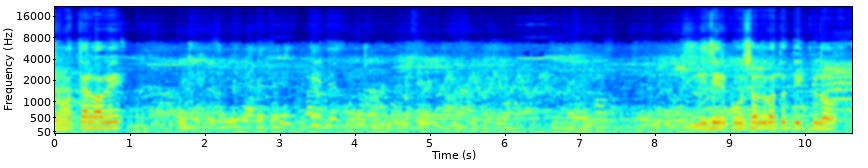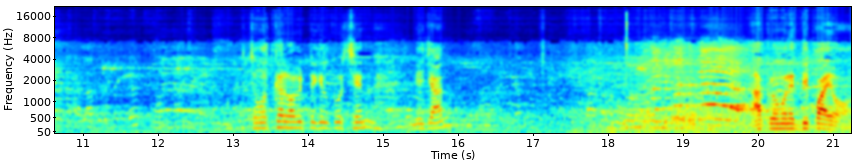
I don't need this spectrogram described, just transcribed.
চমৎকার ভাবে নিজের কৌশলগত দিকগুলো চমৎকারভাবে টেকেল করছেন মিজান। আক্রমণের দীপায়ন।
